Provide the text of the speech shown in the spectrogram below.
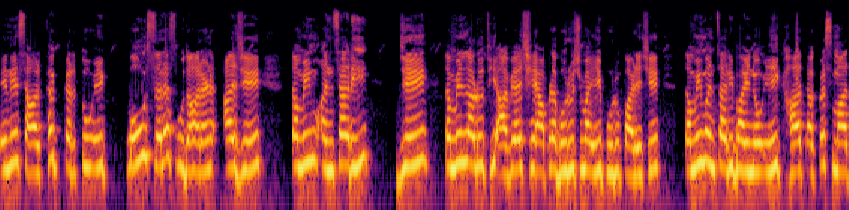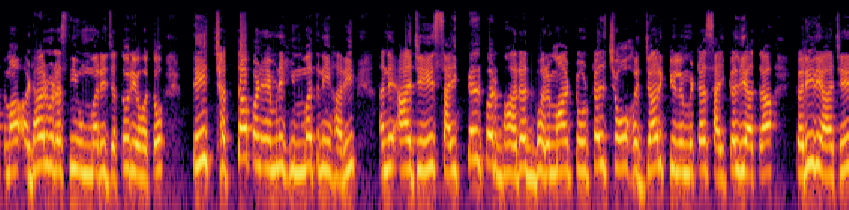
એને સાર્થક કરતું એક બહુ સરસ ઉદાહરણ આજે તમીમ અંસારી, જે તમિલનાડુથી આવ્યા છે, આપણા ભરૂચમાં એ પૂરું પાડે છે. તમીમ અંસારી ભાઈનો એક હાથ અકસ્માતમાં અઢાર વર્ષની ઉંમરે જતો રહ્યો હતો. તે છતાં પણ એમણે હિંમત નહીં હારી. અને આજે સાયકલ પર ભારતભરમાં ટોટલ છ હજાર કિલોમીટર સાયકલ યાત્રા કરી રહ્યા છે.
